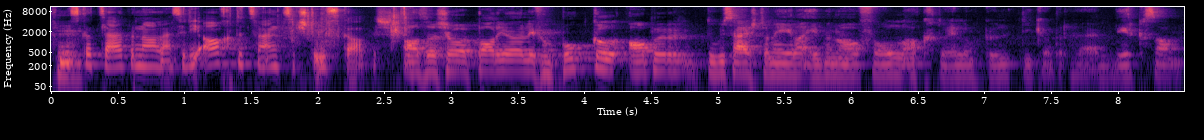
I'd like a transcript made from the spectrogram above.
Ich muss es selber nachlesen. Die 28. Ausgabe ist das. Also schon ein paar Jahre vom Buckel, aber du sagst, Daniela, immer noch voll aktuell und gültig oder äh, wirksam.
